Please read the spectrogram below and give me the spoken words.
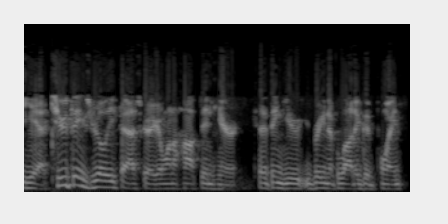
Yeah, two things really fast, Greg. I want to hop in here because I think you're, you're bringing up a lot of good points.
